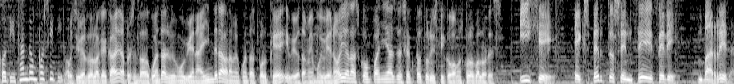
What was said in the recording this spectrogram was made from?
cotizando en positivo. Pues Iberdrola que cae, ha presentado cuentas, veo muy bien a Indra, ahora me cuentas por qué, y veo también muy bien hoy a las compañías del sector turístico. Vamos con los valores. IG, expertos en CFD, Barrera.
